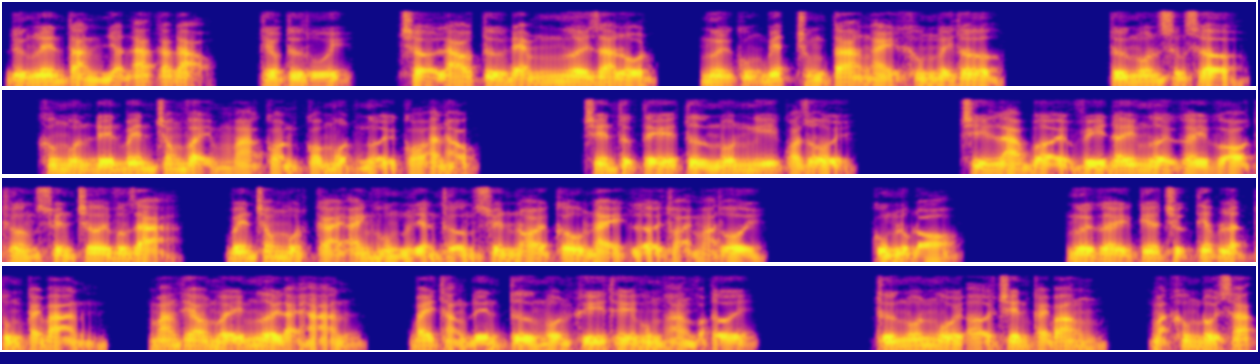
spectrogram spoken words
đứng lên tàn nhẫn ác các đạo, tiểu tử thúi, chờ lao tử đem ngươi ra lột ngươi cũng biết chúng ta ngày không ngây thơ. Từ ngôn xứng sở không muốn đến bên trong vậy mà còn có một người có ăn học. Trên thực tế từ ngôn nghĩ quá rồi. Chỉ là bởi vì đây người gầy gò thường xuyên chơi vương giả, bên trong một cái anh hùng liền thường xuyên nói câu này lời thoại mà thôi. Cùng lúc đó, người gầy kia trực tiếp lật tung cái bản mang theo mấy người đại hán, bay thẳng đến từ ngôn khí thế hung hăng vào tới. Từ ngôn ngồi ở trên cái băng, mặt không đổi sắc.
